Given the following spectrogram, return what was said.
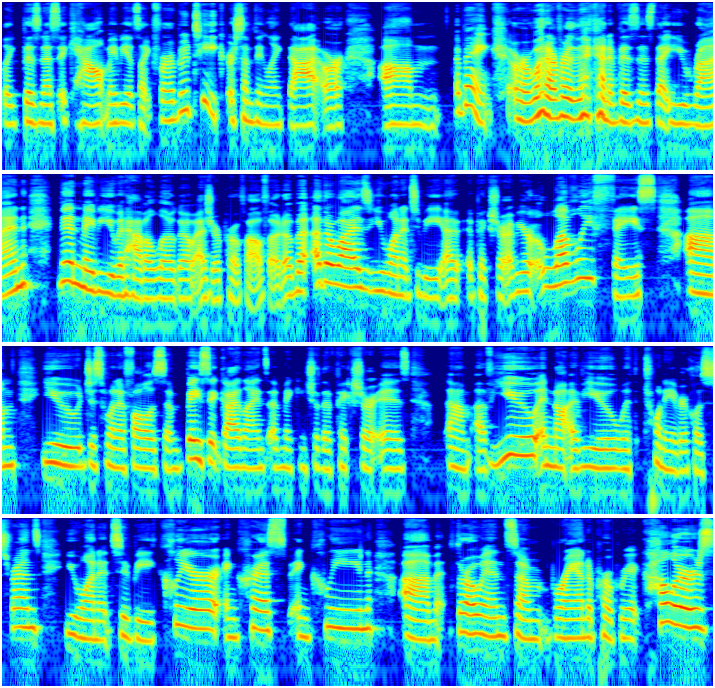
like business account maybe it's like for a boutique or something like that or um, a bank or whatever the kind of business that you run then maybe you would have a logo as your profile photo. But otherwise you want it to be a, a picture of your lovely face. Um, you just want to follow some basic guidelines of making sure the picture is um, of you and not of you with 20 of your closest friends. You want it to be clear and crisp and clean. Um, throw in some brand appropriate colors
